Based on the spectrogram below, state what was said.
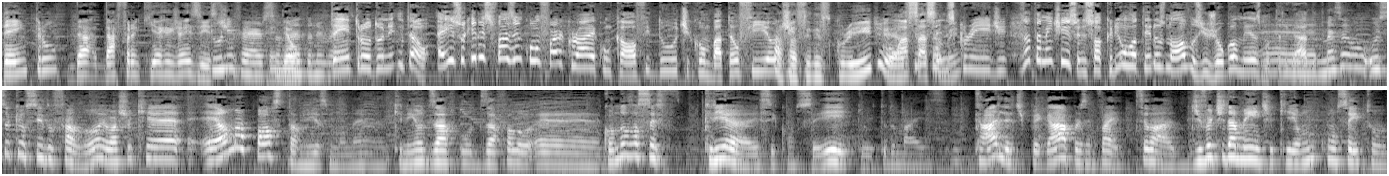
dentro da, da franquia que já existe. Do universo, entendeu? né? Do universo. Dentro do. Então, é isso que eles fazem com Far Cry, com Call of Duty, com Battlefield, Assassin's Creed, é com assim Assassin's também. Creed. Exatamente isso, eles só criam roteiros novos e o jogo é o mesmo, tá É, ligado? mas eu- isso que o Cido falou, eu acho que é, é uma aposta mesmo, né? Que nem o Dza, o Dza falou. É, quando você cria esse conceito e tudo mais, e calha de pegar, por exemplo, vai, sei lá, divertidamente, que é um conceito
